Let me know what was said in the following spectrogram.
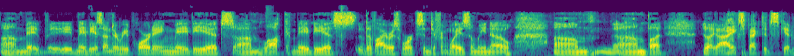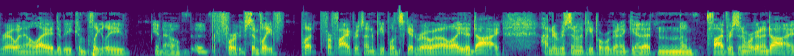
um, maybe, maybe it's underreporting, maybe it's um, luck, maybe it's the virus works in different ways than we know. Um, um, but like I expected Skid Row in LA to be completely, you know, for simply put for 5% of people in Skid Row, LA to die. 100% of the people were going to get it and 5% were going to die.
